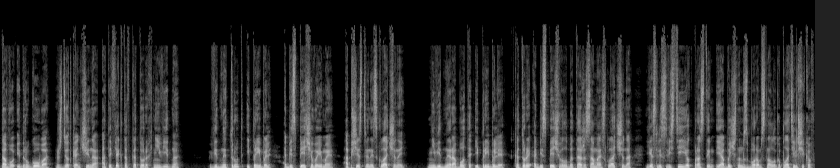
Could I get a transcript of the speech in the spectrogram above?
Того и другого ждет кончина от эффектов, которых не видно. Видны труд и прибыль, обеспечиваемые общественной складчиной. Не видны работы и прибыли, которые обеспечивала бы та же самая складчина, если свести ее к простым и обычным сборам с налогоплательщиков.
